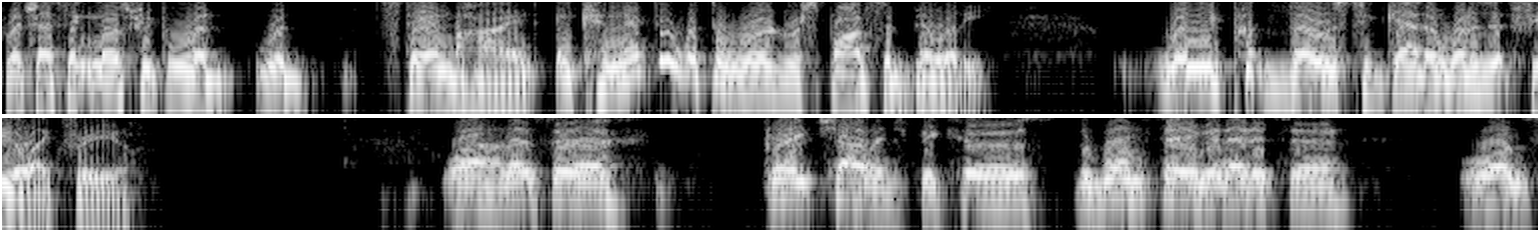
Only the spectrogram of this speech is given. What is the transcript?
which I think most people would, would stand behind, and connect it with the word responsibility. When you put those together, what does it feel like for you? Wow, that's a great challenge because the one thing an editor wants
